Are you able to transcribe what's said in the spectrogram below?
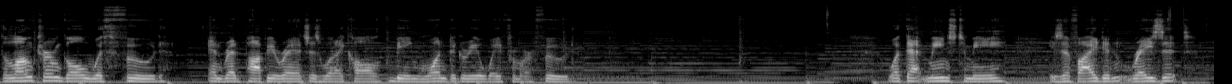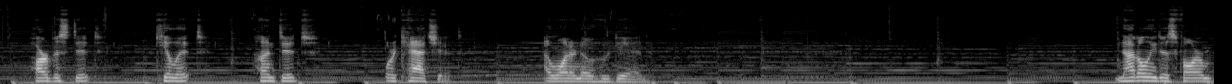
The long term goal with food and Red Poppy Ranch is what I call being one degree away from our food. What that means to me is if I didn't raise it, harvest it, kill it, hunt it, or catch it, I want to know who did. Not only does Farm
